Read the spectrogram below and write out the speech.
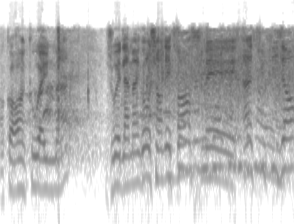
Encore un coup à une main. Jouer de la main gauche en défense, mais insuffisant.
